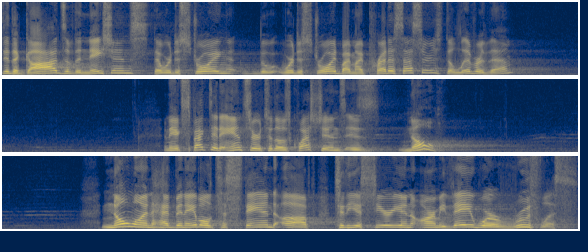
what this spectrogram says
Did the gods of the nations that were destroying were destroyed by my predecessors deliver them? And the expected answer to those questions is no. No one had been able to stand up to the Assyrian army. They were ruthless.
